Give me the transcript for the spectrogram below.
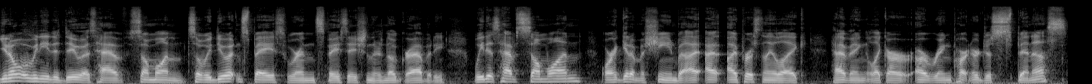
You know what we need to do is have someone. So we do it in space. We're in space station. There's no gravity. We just have someone, or I get a machine. But I, I, I personally like having like our, our ring partner just spin us,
